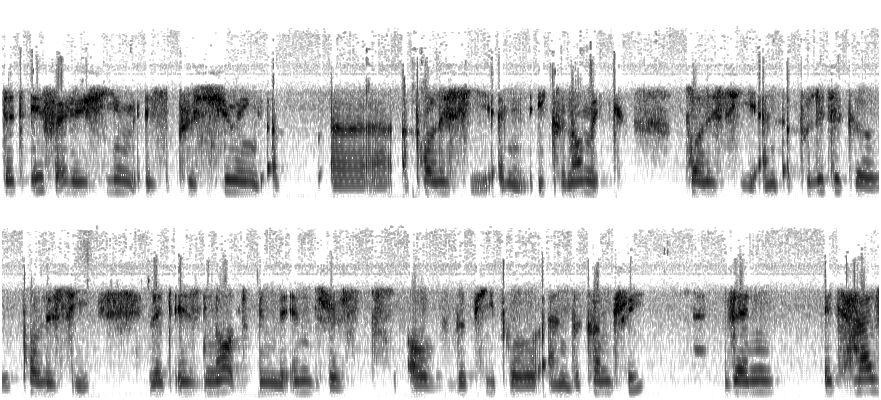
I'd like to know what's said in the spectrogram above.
that if a regime is pursuing a, uh, a policy, an economic policy and a political policy that is not in the interests of the people and the country, then it has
